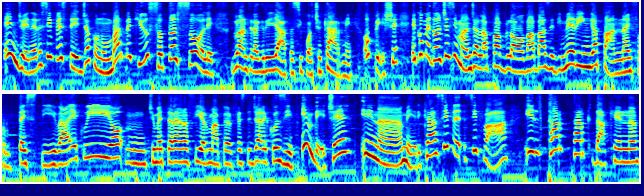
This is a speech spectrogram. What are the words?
e in genere si festeggia con un barbecue sotto il sole. Durante la grigliata si cuoce carne o pesce e come dolce si mangia la pavlova a base di meringa, panna e frutta estiva. E qui io mm, ci metterei una firma per festeggiare così. Invece in America si, fe- si fa il Tark Tark Daken.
